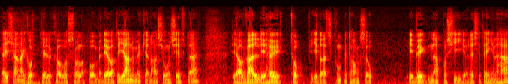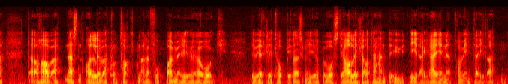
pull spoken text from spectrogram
Jeg kjenner godt til hva Voss holder på med. De har vært igjennom et generasjonsskifte. De har veldig høy toppidrettskompetanse opp i bygden der på ski og disse tingene her. Det har vært, nesten aldri vært kontakt mellom fotballmiljøet og det virkelig toppidrettsmiljøet på Voss. De har aldri klart å hente ut de der greiene fra vinteridretten.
